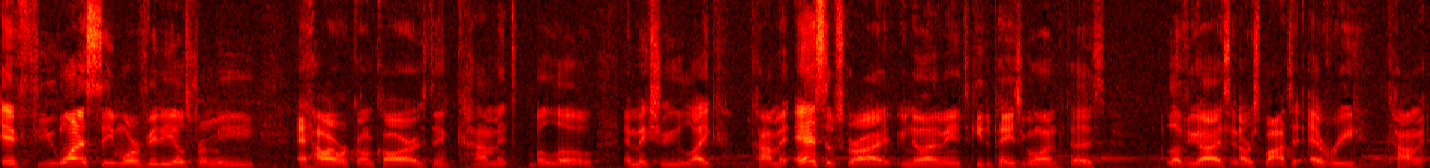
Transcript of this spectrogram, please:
if you wanna see more videos from me and how I work on cars, then comment below and make sure you like, comment, and subscribe, you know what I mean, to keep the page going because I love you guys and I respond to every comment.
